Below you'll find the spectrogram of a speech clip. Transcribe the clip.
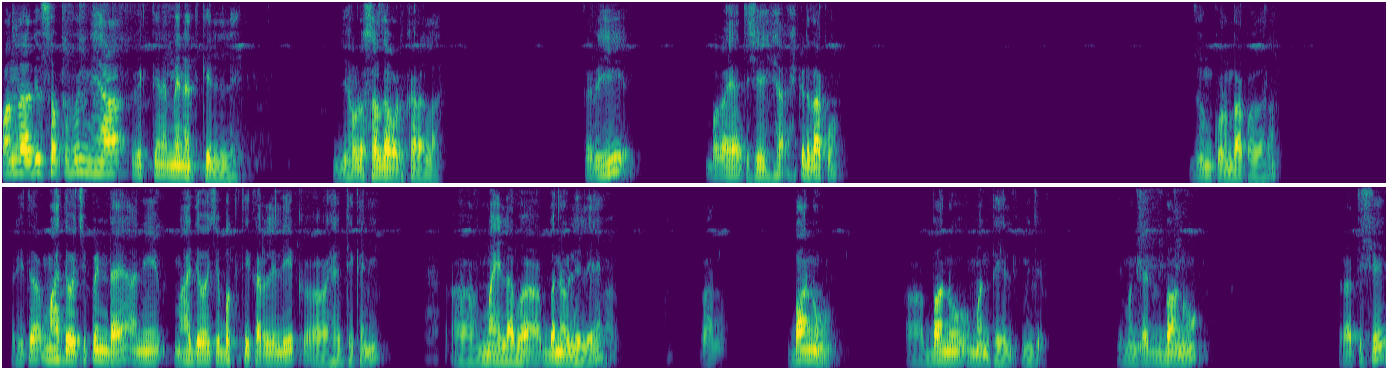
पंधरा दिवसापासून ह्या व्यक्तीने मेहनत केलेली आहे. म्हणजे एवढं सजावट करायला. तर ही बघा ह्या अतिशय ह्या इकडे दाखव. झूम करून दाखव जरा. तर इथं महादेवाची पिंड आहे आणि महादेवाची भक्ती करलेली एक ह्या ठिकाणी महिला ब बनवलेली आहे. बानू. बानू. बानू म्हणता येईल म्हणजे ते म्हणतात बानू. तर अतिशय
